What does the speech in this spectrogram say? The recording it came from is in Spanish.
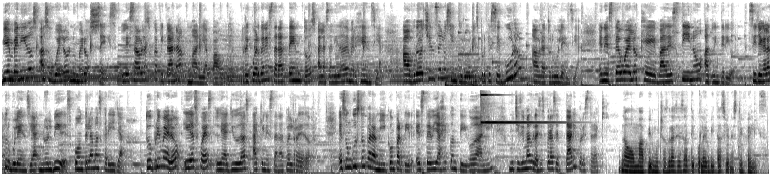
Bienvenidos a su vuelo número 6. Les habla su capitana María Paula. Recuerden estar atentos a la salida de emergencia. Abróchense los cinturones porque seguro habrá turbulencia. En este vuelo que va destino a tu interior. Si llega la turbulencia, no olvides, ponte la mascarilla tú primero y después le ayudas a quienes están a tu alrededor. Es un gusto para mí compartir este viaje contigo, Dani. Muchísimas gracias por aceptar y por estar aquí. No, Mapi, muchas gracias a ti por la invitación, estoy feliz.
